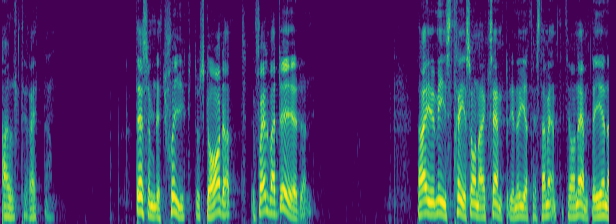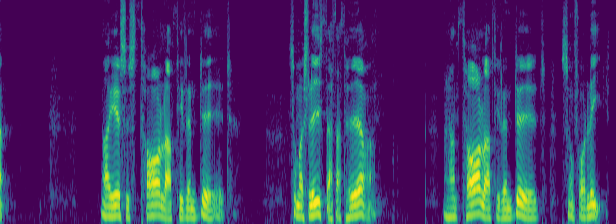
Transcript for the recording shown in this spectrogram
allt till rätta. Det som blivit sjukt och skadat, själva döden. Det är ju minst tre sådana exempel i Nya Testamentet. Jag har nämnt det ena. När Jesus talar till en död som har slutat att höra. Men han talar till en död som får liv.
